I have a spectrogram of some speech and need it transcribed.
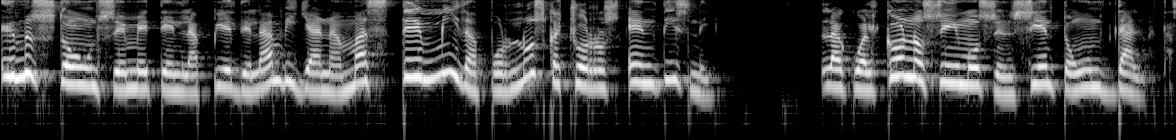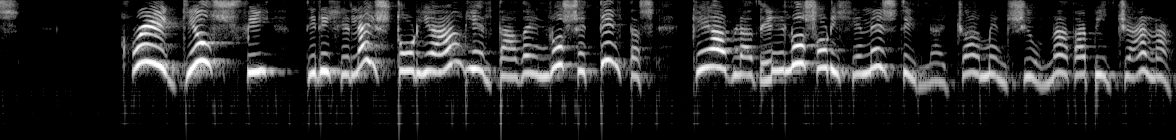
Emma Stone se mete en la piel de la villana más temida por los cachorros en Disney, la cual conocimos en 101 Dálmatas. Craig Gillespie dirige la historia ambientada en los 70 que habla de los orígenes de la ya mencionada villana.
